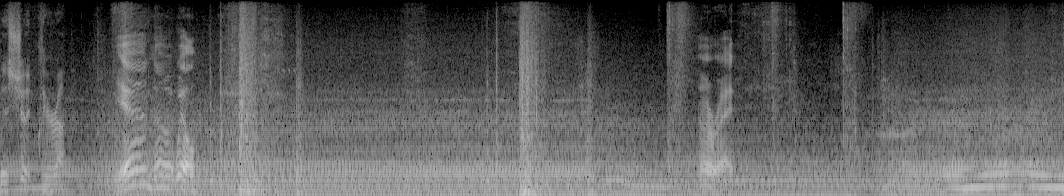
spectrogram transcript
this should clear up. Yeah, no, it will. Alright. You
